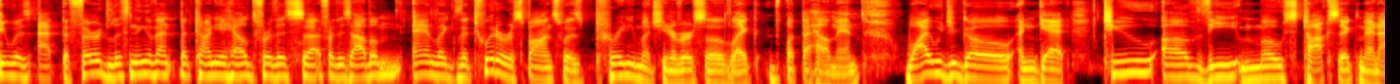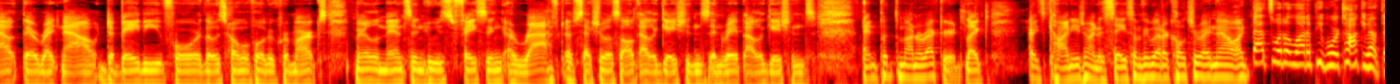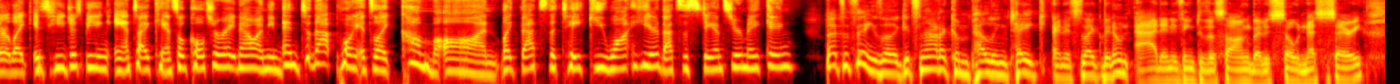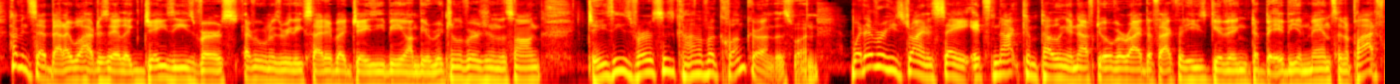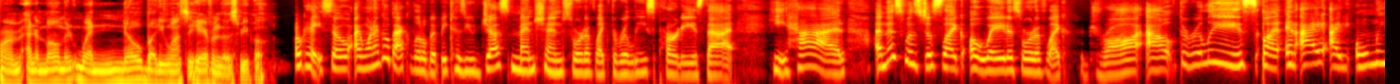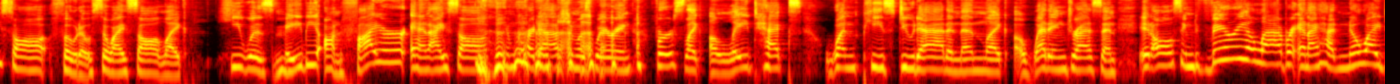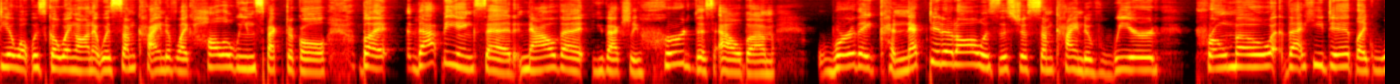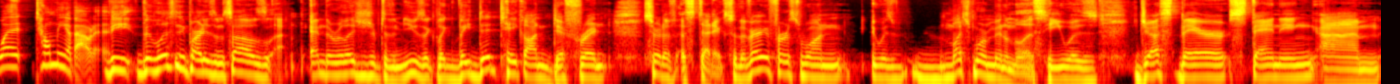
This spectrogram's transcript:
it was at the third listening event that Kanye held for this uh, for this album, and like the Twitter response was pretty much universal. Like, what the hell, man? Why would you go and get two of the most toxic men out there right now, DaBaby for those homophobic remarks, Marilyn Manson, who's facing a raft of sexual assault allegations and rape allegations, and put them on a record? Like, is Kanye trying to say something about our culture right now? That's what a lot of people were talking about. They're like, is he just being anti cancel culture right now? I mean, and to that point, it's like, come on. Like, that's the take you want here. That's the stance you're making. That's the thing is like it's not a compelling take, and it's like they don't add anything to the song that is so necessary. Having said that, I will have to say like Jay Z's verse. Everyone was really excited about Jay Z being on the original version of the song. Jay Z's verse is kind of a clunker on this one whatever he's trying to say, it's not compelling enough to override the fact that he's giving DaBaby and Manson a platform at a moment when nobody wants to hear from those people. Okay, so I want to go back a little bit because you just mentioned sort of like the release parties that he had, and this was just like a way to sort of like draw out the release. But and I I only saw photos, so I saw like he was maybe on fire and i saw kim kardashian was wearing first like a latex one piece doodad and then like a wedding dress and it all seemed very elaborate and i had no idea what was going on. It was some kind of like halloween spectacle. But that being said now that you've actually heard this album were they connected at all? Was this just some kind of weird promo that he did? Like, what? Tell me about it. The the listening parties themselves and the relationship to the music, like they did take on different sort of aesthetics. So the very first one, it was much more minimalist. He was just there standing um,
